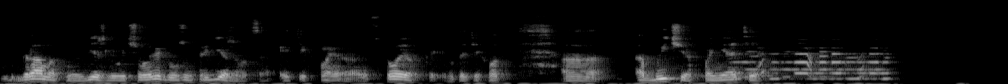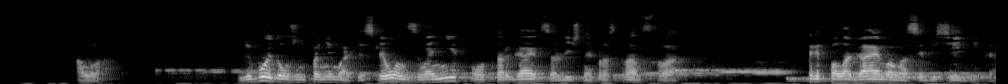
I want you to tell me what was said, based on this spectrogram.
грамотный, вежливый человек должен придерживаться этих э, устоев, вот этих вот а, обычаев, понятий. Алло. Любой должен понимать, если он звонит, он вторгается в личное пространство предполагаемого собеседника.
